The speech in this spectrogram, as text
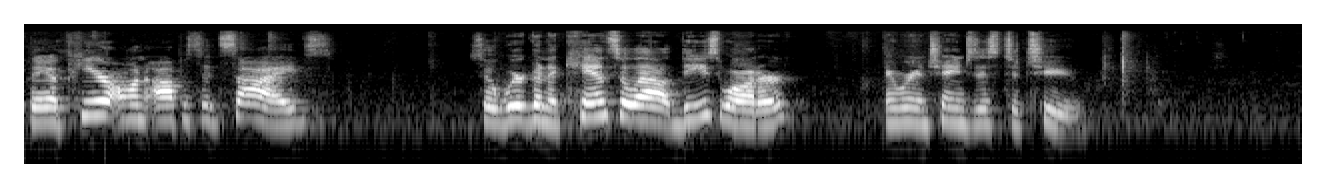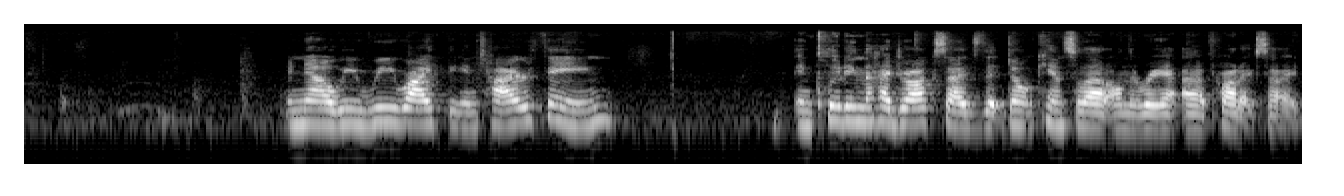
They appear on opposite sides. So we're going to cancel out these water and we're going to change this to two. And now we rewrite the entire thing including the hydroxides that don't cancel out on the uh, product side.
